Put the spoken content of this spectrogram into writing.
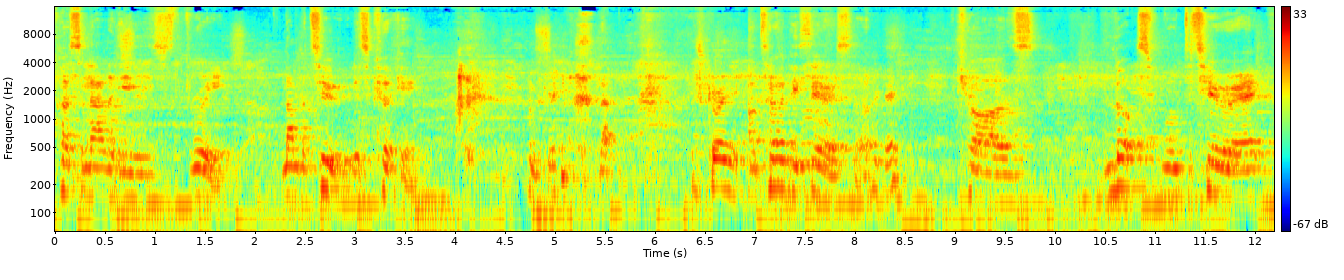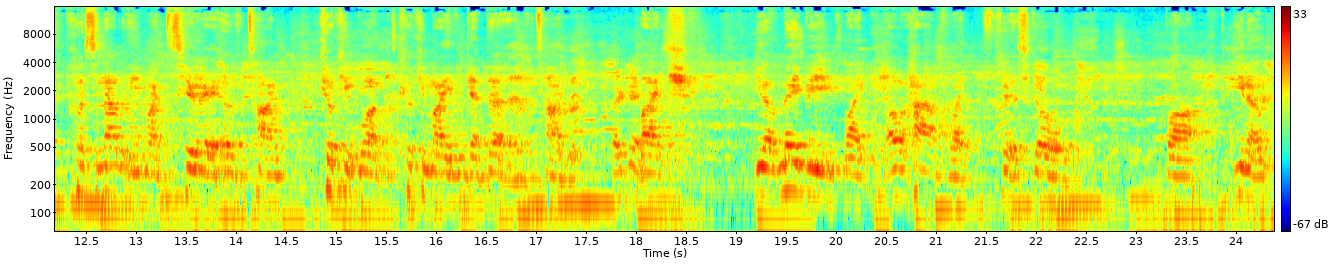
personality is three. Number two is cooking. okay. Now, It's great. I'm totally serious though. Okay. Because looks will deteriorate, personality might deteriorate over time. Cooking won't. Cooking might even get better over time. Okay. Like, you know, maybe like I'll have like fittest goal, but you know,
